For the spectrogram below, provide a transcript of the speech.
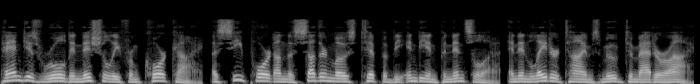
Pandyas ruled initially from Korkai, a seaport on the southernmost tip of the Indian peninsula, and in later times moved to Madurai.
